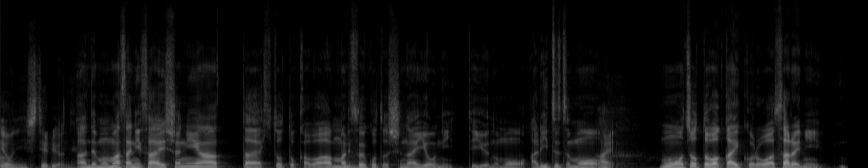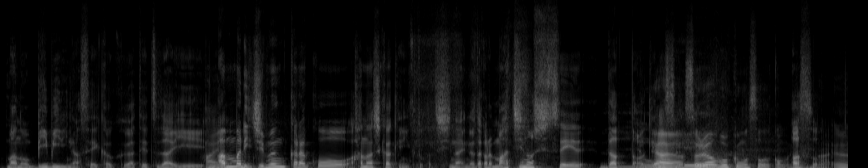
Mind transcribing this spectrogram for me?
ようにしてるよね。あでもまさに最初に会った人とかはあんまりそういうことをしないようにっていうのもありつつも、はい。もうちょっと若い頃はさらにあのビビリな性格が手伝い、はい。あんまり自分からこう話しかけに行くとかしないの。だから待ちの姿勢だったわけですよいやいや、それは僕もそうかもしれない。あそう。うん。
